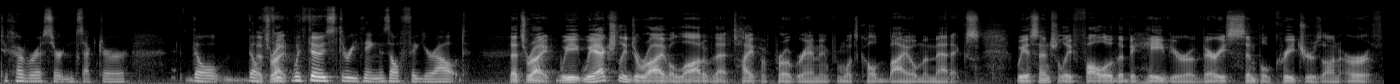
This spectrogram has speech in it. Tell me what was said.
to cover a certain sector. They'll they'll That's right. with those three things they'll figure out that's right. We, we actually derive a lot of that type of programming from what's called biomimetics. We essentially follow the behavior of very simple creatures on Earth.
